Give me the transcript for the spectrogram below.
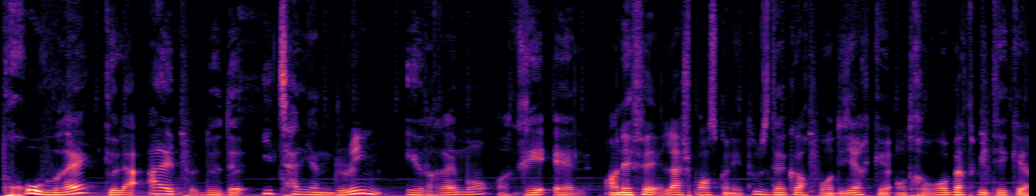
prouverait que la hype de The Italian Dream est vraiment réelle. En effet, là je pense qu'on est tous d'accord pour dire qu'entre Robert Whittaker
